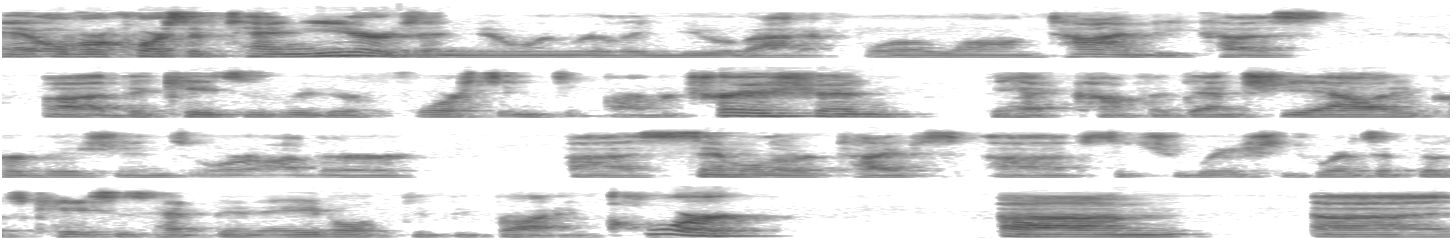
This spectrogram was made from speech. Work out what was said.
over a course of 10 years, and no one really knew about it for a long time because uh, the cases were either forced into arbitration, they had confidentiality provisions, or other uh, similar types of situations. Whereas if those cases had been able to be brought in court, um, uh,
